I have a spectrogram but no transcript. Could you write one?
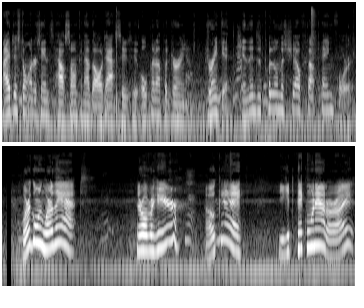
I just don't understand how someone can have the audacity to open up a drink, drink it, and then just put it on the shelf without paying for it. We're going, where are they at? They're over here? Okay. You get to pick one out, alright?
